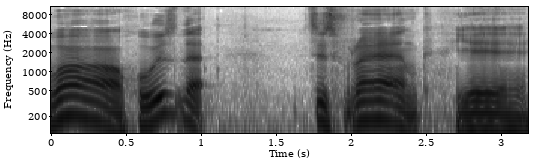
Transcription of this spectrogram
Wow, who is that? This is Frank. Yeah.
